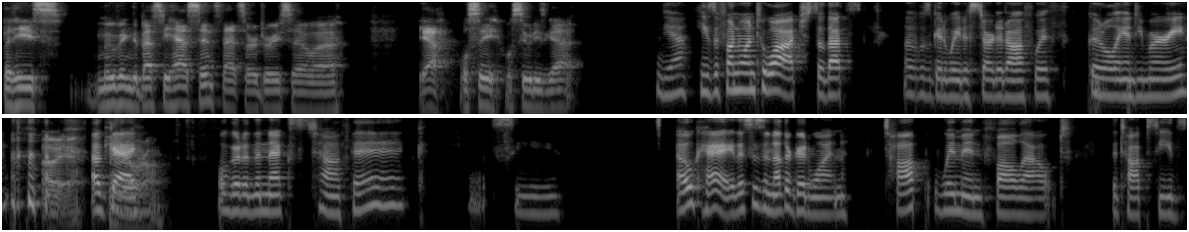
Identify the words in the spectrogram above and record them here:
but he's moving the best he has since that surgery so uh yeah we'll see we'll see what he's got yeah, he's a fun one to watch. So that's that was a good way to start it off with good old Andy Murray. oh yeah. okay. Go we'll go to the next topic. Let's see. Okay, this is another good one. Top women fallout. The top seeds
